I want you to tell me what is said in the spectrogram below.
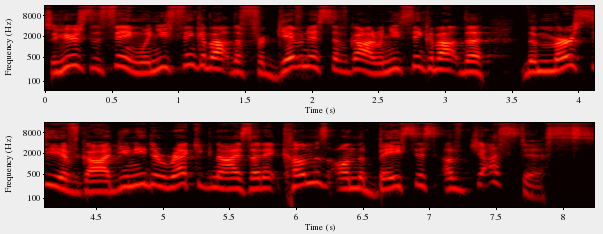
So here's the thing when you think about the forgiveness of God, when you think about the, the mercy of God, you need to recognize that it comes on the basis of justice.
